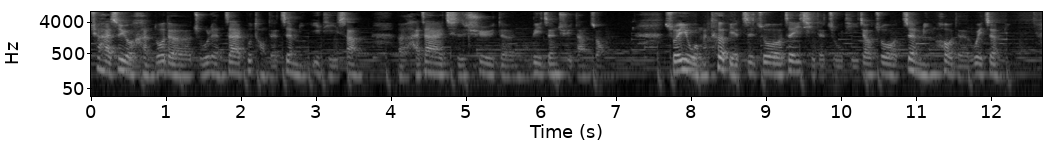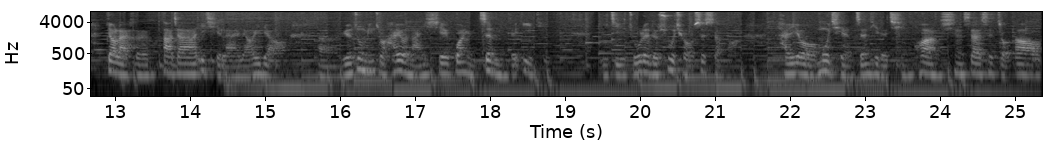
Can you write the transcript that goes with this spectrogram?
却还是有很多的族人在不同的证明议题上，呃，还在持续的努力争取当中。所以，我们特别制作这一期的主题叫做“证明后的未证明”，要来和大家一起来聊一聊，呃，原住民族还有哪一些关于证明的议题，以及族人的诉求是什么，还有目前整体的情况现在是走到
